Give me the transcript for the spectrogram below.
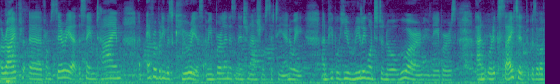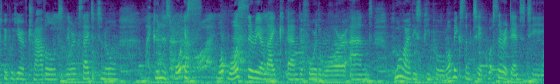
arrived uh, from Syria at the same time, and everybody was curious. I mean, Berlin is an international city anyway, and people here really wanted to know who are our new neighbours, and were excited because a lot of people here have travelled. They were excited to know, my goodness, what is what was Syria like um, before the war, and who are these people? What makes them tick? What's their identity?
